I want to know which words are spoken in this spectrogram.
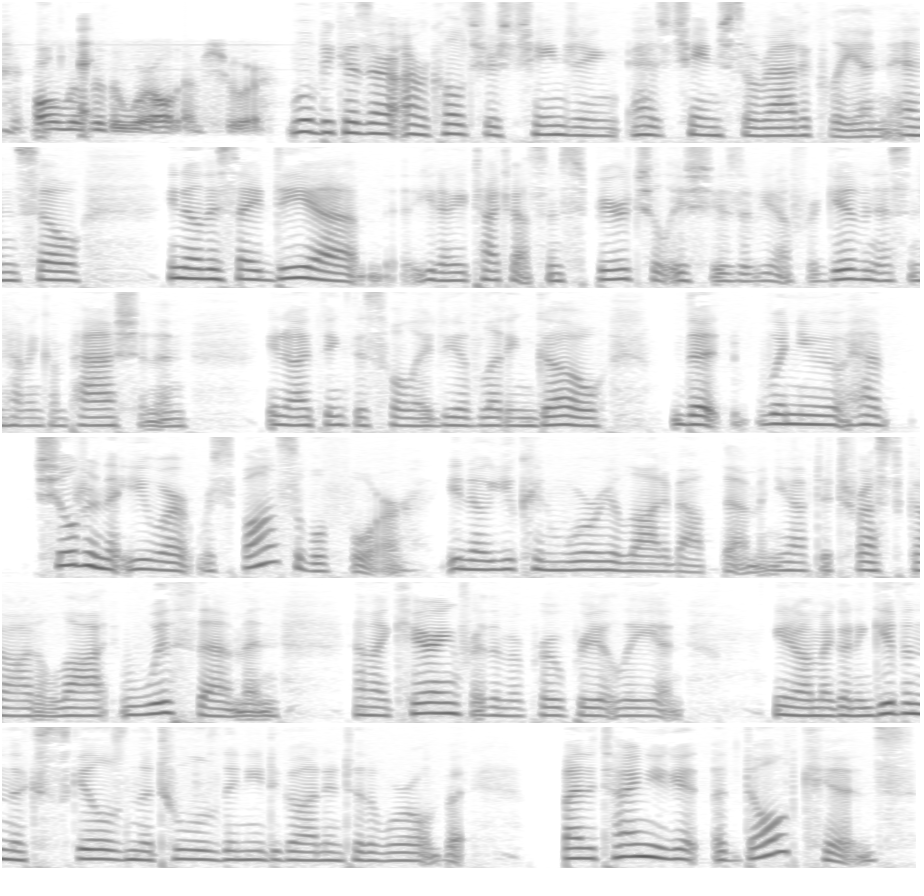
all over the world. I'm sure. Well, because our our culture is changing, has changed so radically, and and so. You know, this idea, you know, you talked about some spiritual issues of, you know, forgiveness and having compassion. And, you know, I think this whole idea of letting go, that when you have children that you are responsible for, you know, you can worry a lot about them and you have to trust God a lot with them. And, Am I caring for them appropriately? And, you know, am I going to give them the skills and the tools they need to go out into the world? But by the time you get adult kids,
